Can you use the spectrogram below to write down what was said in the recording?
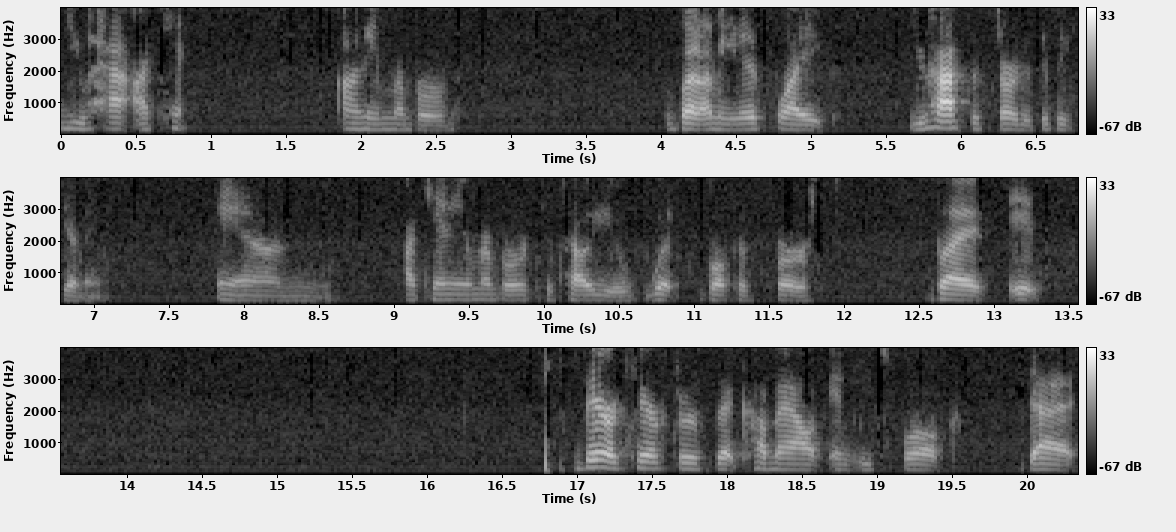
you have, I can't, I don't remember, but I mean, it's like you have to start at the beginning, and I can't even remember to tell you what book is first, but it's there are characters that come out in each book that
